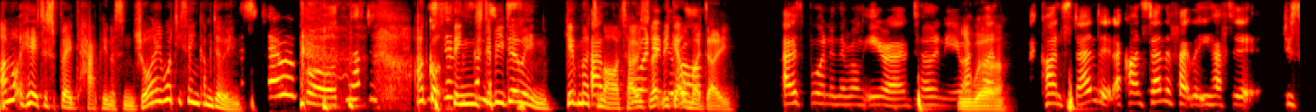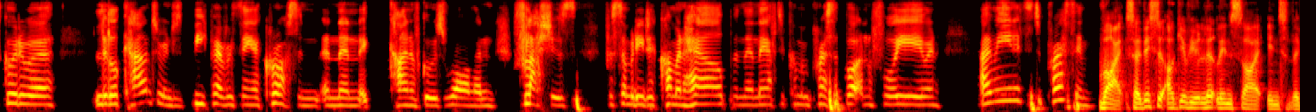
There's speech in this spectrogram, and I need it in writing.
I'm not here to spread happiness and joy. What do you think I'm doing? It's terrible. You have to. I've got things to be doing. Give them a tomatoes. Let me get on my day. I was born in the wrong era. I'm telling you. I You can't. I can't stand it. I can't stand the fact that you have to just go to a little counter and just beep everything across, and and then it kind of goes wrong and flashes for somebody to come and help, and then they have to come and press a button for you. And I mean, it's depressing. Right. So this is, I'll give you a little insight into the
